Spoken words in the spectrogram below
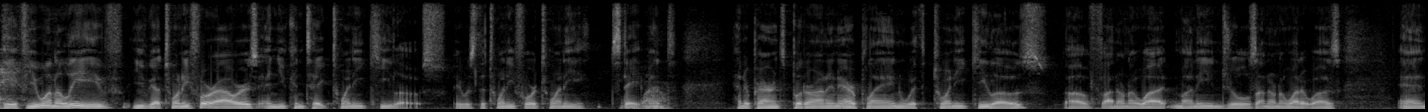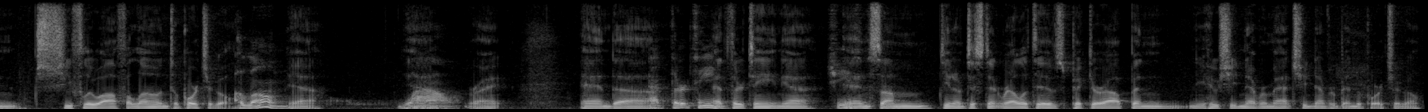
If you want to leave, you've got 24 hours and you can take 20 kilos. It was the 2420 statement. And her parents put her on an airplane with 20 kilos of, I don't know what, money and jewels, I don't know what it was. And she flew off alone to Portugal. Alone. Yeah. Yeah, Wow. Right. And uh, At 13. At 13, yeah. Jesus. And some, you know, distant relatives picked her up and who she'd never met. She'd never been to Portugal.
